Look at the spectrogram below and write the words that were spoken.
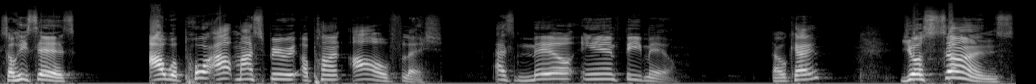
So he says, I will pour out my spirit upon all flesh. as male and female. Okay? Your sons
